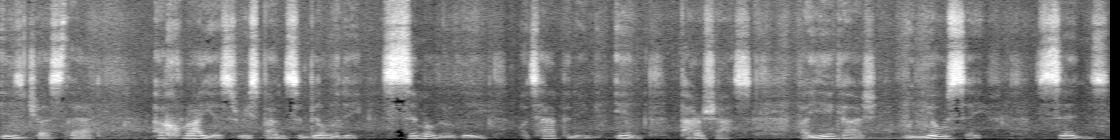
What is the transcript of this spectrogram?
is just that achrayus, responsibility. Similarly, what's happening in Parshas Vayigash, when Yosef sends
